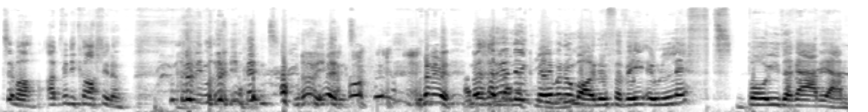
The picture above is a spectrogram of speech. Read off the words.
Ti'n mo, a fi wedi colli nhw. Mae rhaid i mynd. Mae rhaid i mynd. Mae rhaid i mynd. Yr unig be maen nhw moyn wrtho fi yw lift, bwyd ag arian.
